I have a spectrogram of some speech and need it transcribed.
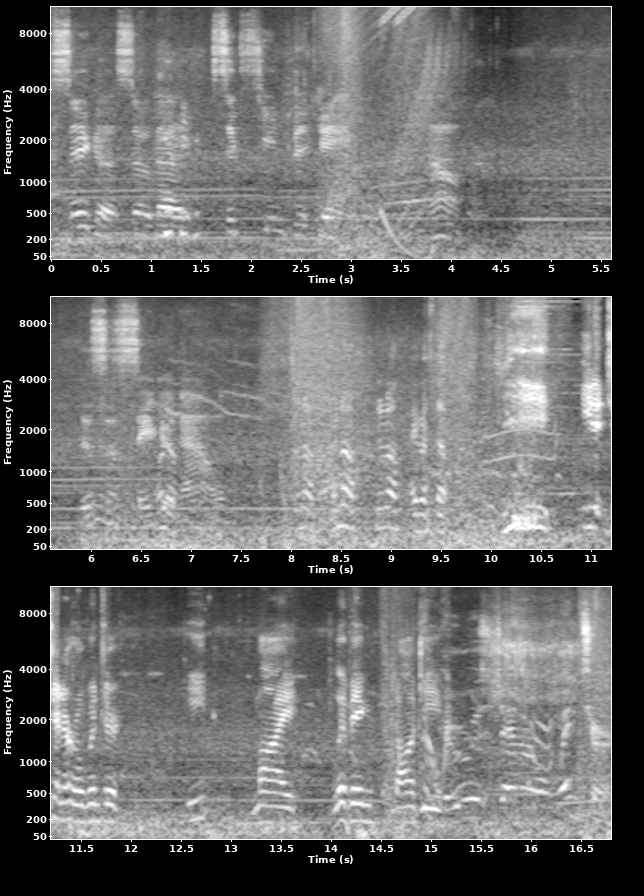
Sega, so that 16-bit game. No, this is Sega Oh, no. now. No, no, no, no, no, I messed up. Eat, it, General Winter. Eat my living donkey. Who is General Winter?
